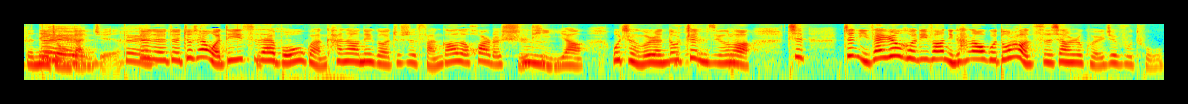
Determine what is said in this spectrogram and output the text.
的那种感觉，对对对对，就像我第一次在博物馆看到那个就是梵高的画的实体一样，我整个人都震惊了。这这你在任何地方你看到过多少次向日葵这幅图？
